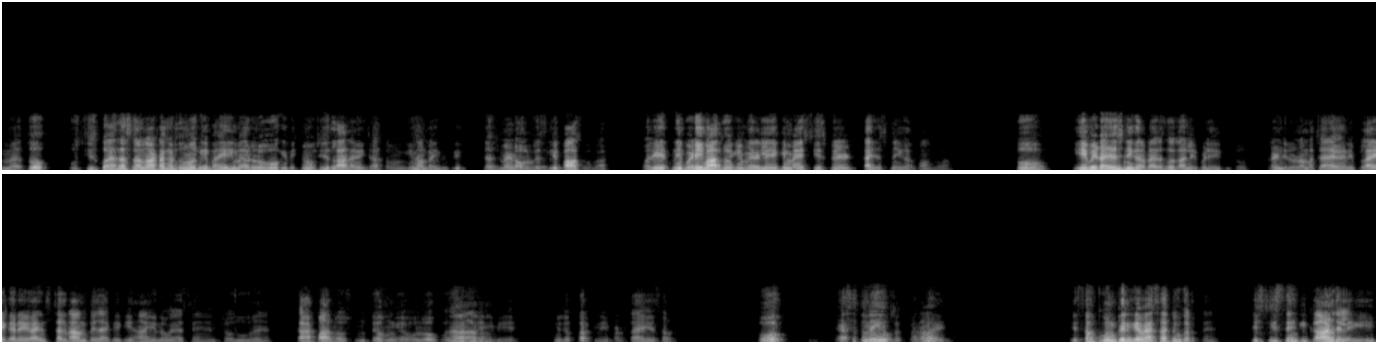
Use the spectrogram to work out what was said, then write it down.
मैं तो उस चीज़ को ऐसा सन्नाटा कर दूँगा कि भाई मैं लोगों के बीच में वो चीज़ लाना नहीं चाहता हूँ कि हाँ भाई क्योंकि जजमेंट ऑब्वियसली पास होगा। और ये इतनी बड़ी बात होगी मेरे लिए कि मैं इस चीज़ पे डाइजेस्ट नहीं कर पाऊँगा। तो ये भी डाइजेस्ट नहीं कर पाएगा तो गाली पड़ेगी तो। रंडी रोना मचाएगा रिप्लाई करेगा इंस्टाग्राम पे जाके कि हाँ ये लोग ऐसे हैं चौधू हैं। चार पाँच लोग सुनते होंगे वो लोग को हाँ। मुझे फ़र्क नहीं पड़ता है ये सब। तो ऐसा तो नहीं हो सकता ना भाई। ये सब घूम फिर के वैसा क्यों करते हैं? जिस चीज़ से इनकी गांड जलेगी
